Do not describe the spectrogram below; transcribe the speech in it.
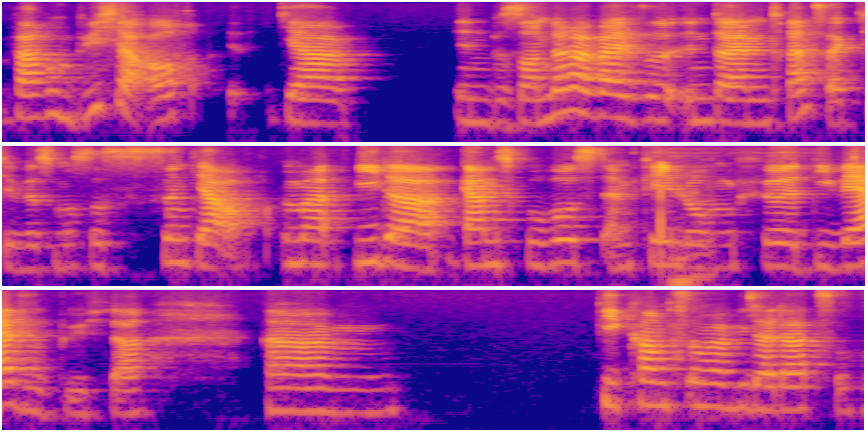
warum Bücher auch ja in besonderer Weise in deinem Transaktivismus. Es sind ja auch immer wieder ganz bewusst Empfehlungen mhm. für diverse Bücher. Ähm, wie kommt es immer wieder dazu?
